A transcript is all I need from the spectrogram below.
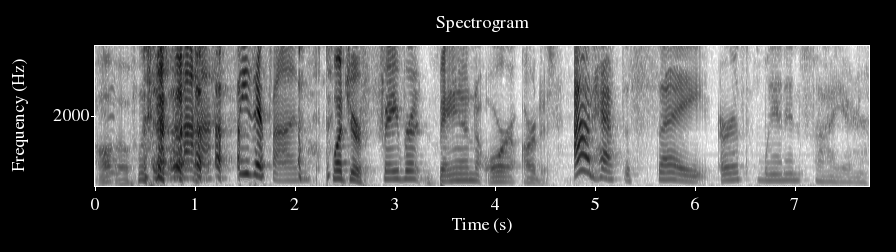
Uh oh. These are fun. What's your favorite band or artist? I'd have to say Earth, Wind, and Fire.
